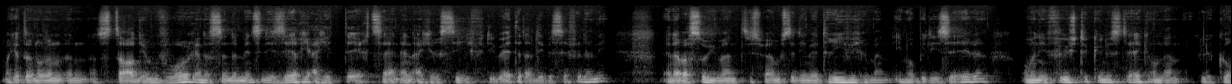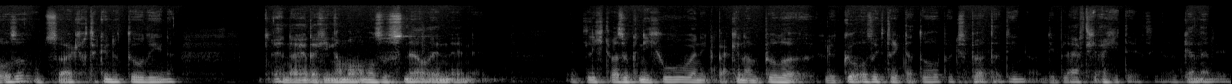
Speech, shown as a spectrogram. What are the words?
Maar je hebt er nog een, een, een, stadium voor, en dat zijn de mensen die zeer geagiteerd zijn en agressief. Die weten dat, die beseffen dat niet. En dat was zo iemand, dus wij moesten die met drie, vier man immobiliseren om een infuus te kunnen steken, om dan glucose, om suiker te kunnen toedienen. En dat, dat ging allemaal, allemaal zo snel. En, en, het licht was ook niet goed en ik pak een ampulle glucose, ik trek dat open, ik spuit dat in. Die blijft geagiteerd. Hoe kan dat nu?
